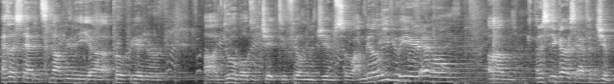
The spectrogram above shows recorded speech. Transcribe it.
as I said, it's not really uh, appropriate or uh, doable to, to film in the gym, so I'm gonna leave you here at home, um, and I'll see you guys after the gym.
